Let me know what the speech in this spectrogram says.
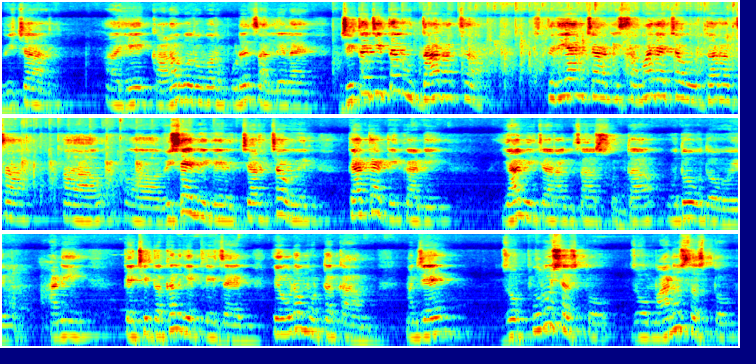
विचार हे काळाबरोबर पुढे चाललेला आहे. जिथं जिथं उद्धाराचा स्त्रियांच्या आणि समाजाच्या उद्धाराचा विषय निघेल चर्चा होईल त्या त्या ठिकाणी या विचारांचा सुद्धा उदो उदो होईल आणि त्याची दखल घेतली जाईल. एवढं मोठं काम. म्हणजे जो पुरुष असतो जो माणूस असतो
